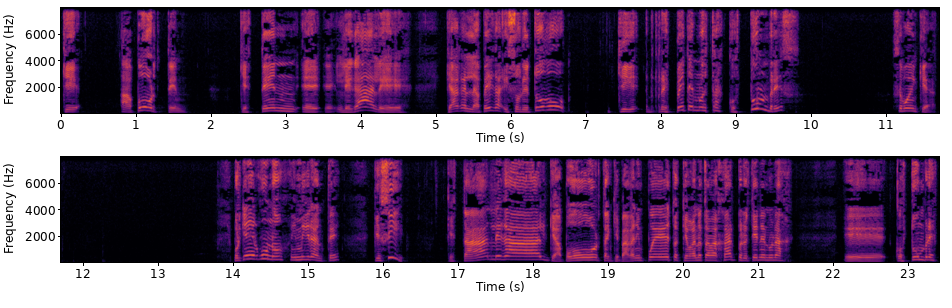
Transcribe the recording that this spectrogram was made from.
que aporten, que estén eh, eh, legales, que hagan la pega y sobre todo que respeten nuestras costumbres, se pueden quedar. Porque hay algunos inmigrantes que sí, que están legal, que aportan, que pagan impuestos, que van a trabajar, pero tienen unas eh, costumbres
